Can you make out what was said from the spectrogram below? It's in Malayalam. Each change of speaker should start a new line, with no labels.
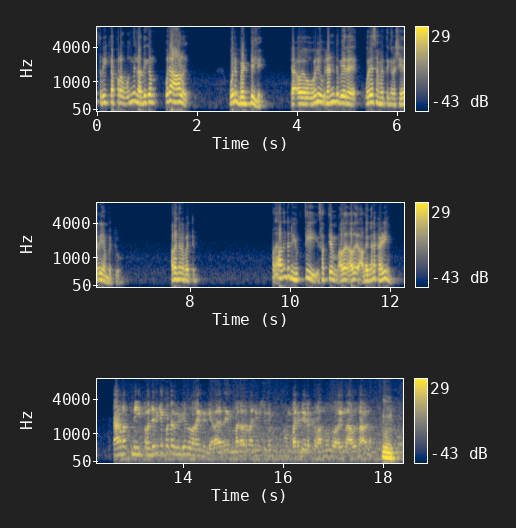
സ്ത്രീക്കപ്പുറം ഒന്നിലധികം ഒരാൾ ഒരു ബെഡിൽ ഒരു രണ്ട് പേരെ ഒരേ സമയത്ത് ഇങ്ങനെ ഷെയർ ചെയ്യാൻ പറ്റുമോ അതെങ്ങനെ പറ്റും? അത് അതിന്റെ ഒരു യുക്തി സത്യം അത് അത് അതെങ്ങനെ കഴിയും?
കാരണം ഈ പ്രചരിക്കപ്പെട്ട വീഡിയോ എന്ന് പറയുന്നില്ലേ? അതായത് മനോരമ ന്യൂസിലും വനിതയിലൊക്കെ വന്നു എന്ന് പറയുന്ന ആ ഒരു സാധനം.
